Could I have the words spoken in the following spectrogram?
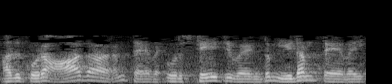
அதுக்கு ஒரு ஆதாரம் தேவை. ஒரு ஸ்டேஜ் வேண்டும் இடம் தேவை.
